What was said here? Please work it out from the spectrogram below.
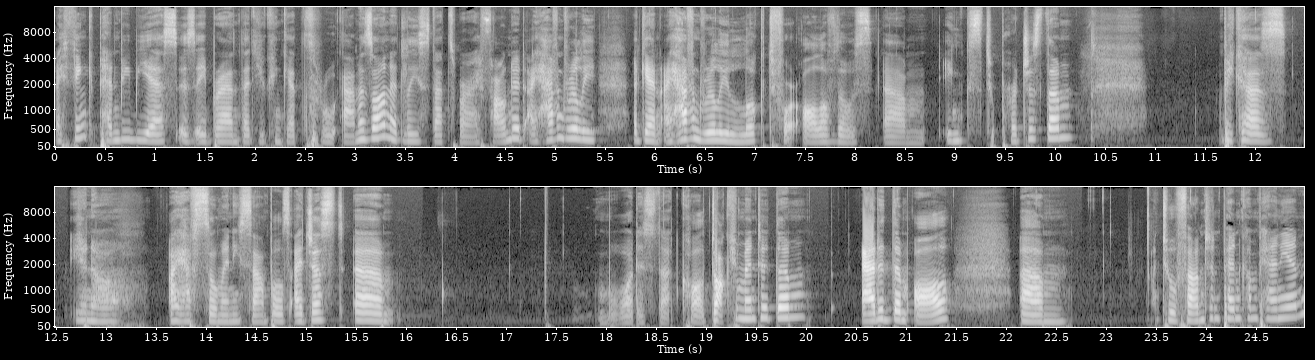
I think Pen BBS is a brand that you can get through Amazon. At least that's where I found it. I haven't really, again, I haven't really looked for all of those um, inks to purchase them because, you know, I have so many samples. I just, um, what is that called? Documented them, added them all um, to fountain pen companion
